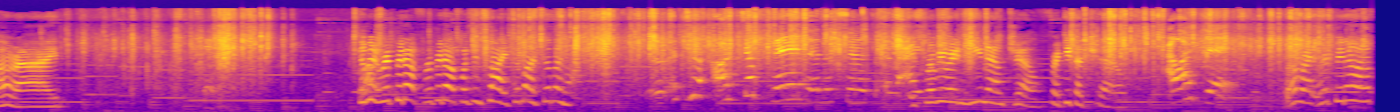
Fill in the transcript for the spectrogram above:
Alright. Come on, rip it up, rip it up. What's inside? Come on, come on. It's from your now Joe, for Tita Joe. I like it. All right, rip it up.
